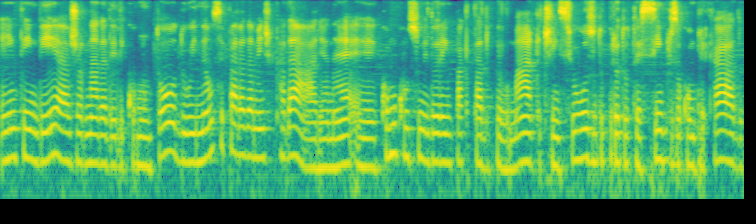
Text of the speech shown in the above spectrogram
é entender a jornada dele como um todo e não separadamente cada área, né? É como o consumidor é impactado pelo marketing, se o uso do produto é simples ou complicado,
